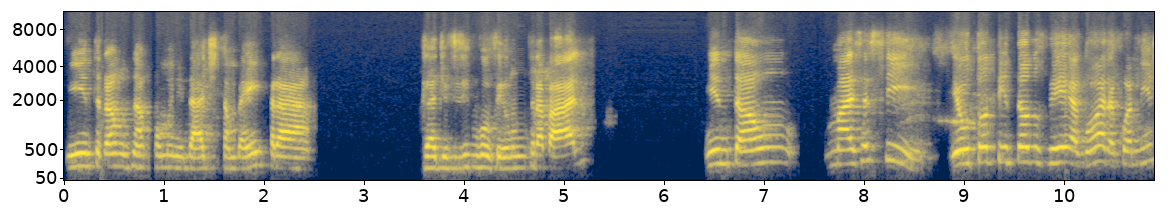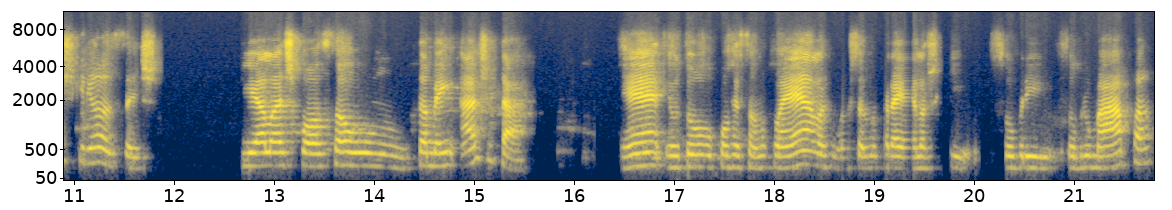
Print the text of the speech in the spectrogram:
e entramos na comunidade também para para desenvolver um trabalho. Então, mas assim, eu estou tentando ver agora com as minhas crianças que elas possam também ajudar. É, eu estou conversando com elas, mostrando para elas que, sobre, sobre o mapa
